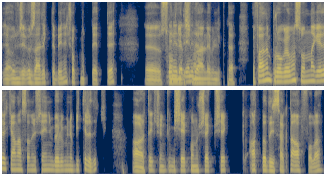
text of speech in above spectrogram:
ya önce özellikle beni çok mutlu etti. E, son Beni de, beni de. gelişmelerle birlikte. Efendim programın sonuna gelirken Hasan Hüseyin'in bölümünü bitirdik artık. Çünkü bir şey konuşacak bir şey atladıysak da affola.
